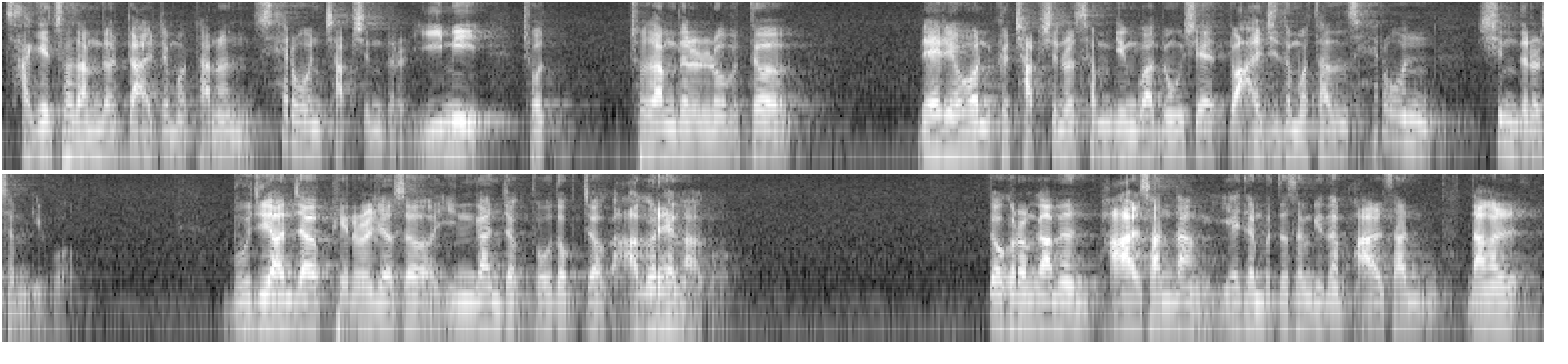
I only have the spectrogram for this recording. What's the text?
자기 조상들도 알지 못하는 새로운 잡신들을 이미 조, 조상들로부터 내려온 그 잡신을 섬김과 동시에 또 알지도 못하던 새로운 신들을 섬기고 무지한 자 피를 흘려서 인간적 도덕적 악을 행하고 또 그런가 하면 바알산당 예전부터 섬기던 바알산당을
